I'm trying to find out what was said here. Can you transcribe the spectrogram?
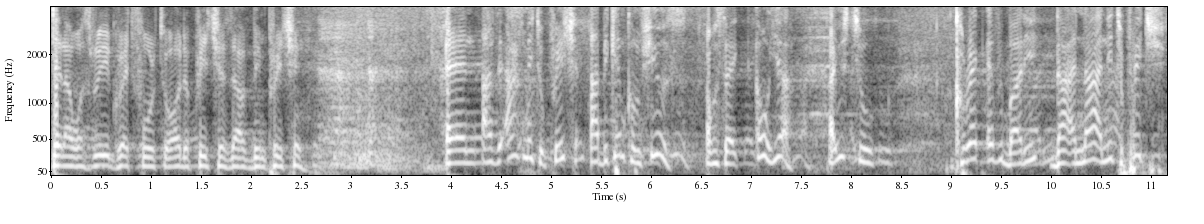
Then I was really grateful to all the preachers that have been preaching. And as they asked me to preach, I became confused. I was like, oh yeah, I used to correct everybody that now I need to preach.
